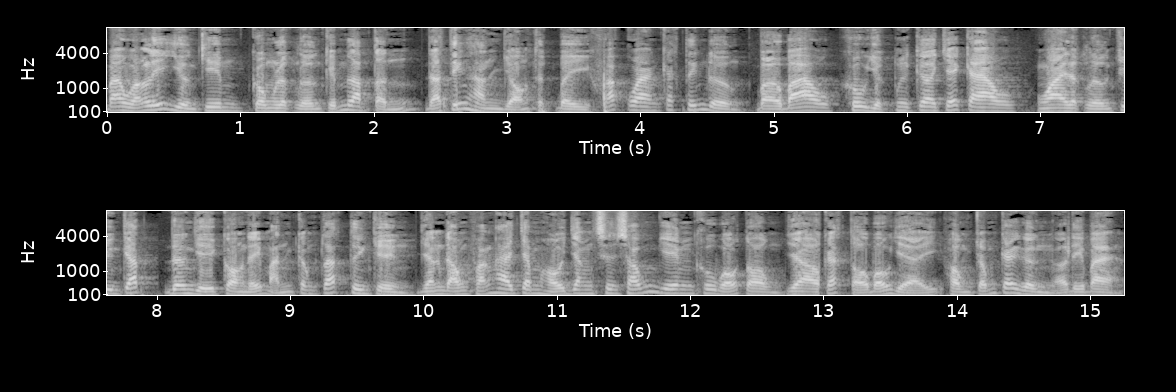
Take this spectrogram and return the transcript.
Ban quản lý vườn chim cùng lực lượng kiểm lâm tỉnh đã tiến hành dọn thực bì phát quang các tuyến đường, bờ bao, khu vực nguy cơ cháy cao. Ngoài lực lượng chuyên trách, đơn vị còn đẩy mạnh công tác tuyên truyền, vận động khoảng 200 hộ dân sinh sống ven khu bảo tồn vào các tổ bảo vệ phòng chống cháy rừng ở địa bàn.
